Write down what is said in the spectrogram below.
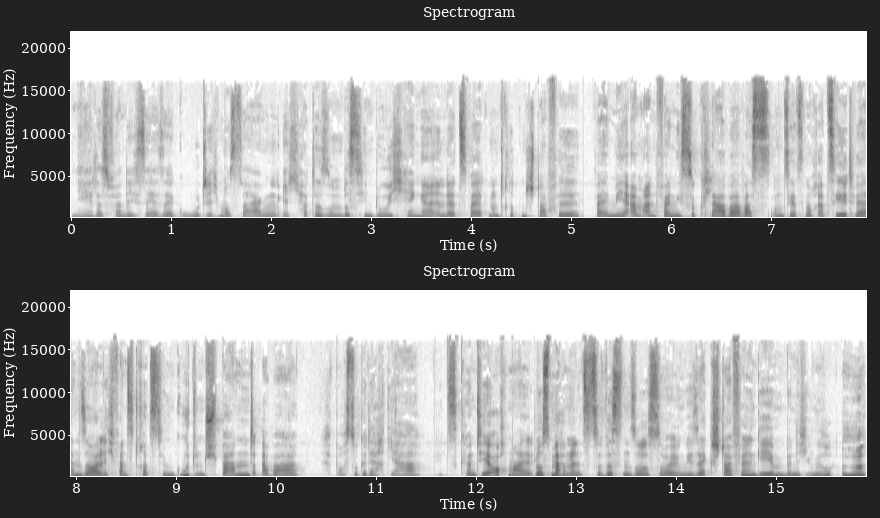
Nee, das fand ich sehr, sehr gut. Ich muss sagen, ich hatte so ein bisschen Durchhänger in der zweiten und dritten Staffel, weil mir am Anfang nicht so klar war, was uns jetzt noch erzählt werden soll. Ich fand es trotzdem gut und spannend, aber habe auch so gedacht, ja, jetzt könnt ihr auch mal losmachen und jetzt zu wissen, so es soll irgendwie sechs Staffeln geben, bin ich irgendwie so, äh.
